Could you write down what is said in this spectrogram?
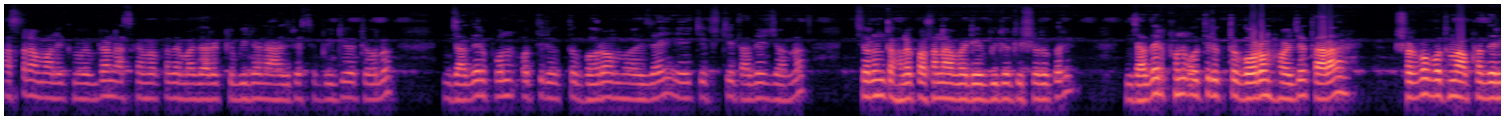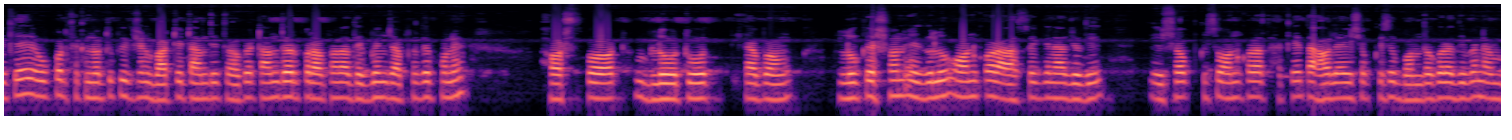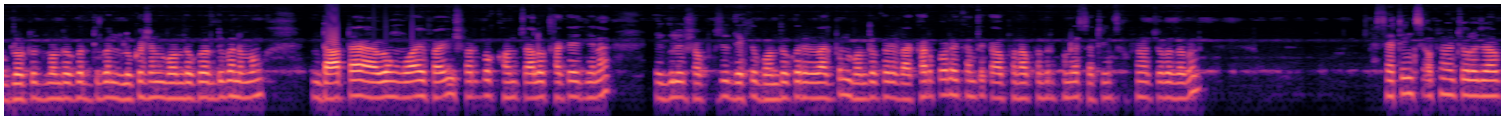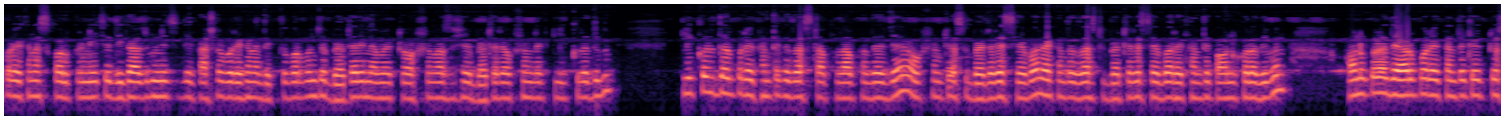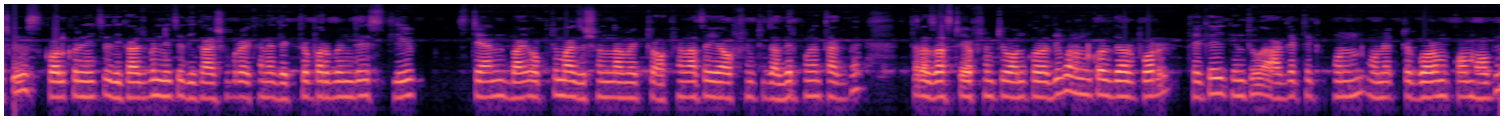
আসসালামু আলাইকুম ইমরান আজকে আমি আপনাদের মাঝে আরেকটি ভিডিও নিয়ে হাজির হয়েছি। ভিডিওটি হলো, যাদের ফোন অতিরিক্ত গরম হয়ে যায়, এই টিপসটি তাদের জন্য। চলুন তাহলে কথা না বাড়িয়ে ভিডিওটি শুরু করি। যাদের ফোন অতিরিক্ত গরম হয়ে যায়, তারা সর্বপ্রথমে আপনাদেরকে উপর থেকে নোটিফিকেশন বাটটি টান দিতে হবে। টান দেওয়ার পর আপনারা দেখবেন যে আপনাদের ফোনে হটস্পট ব্লুটুথ এবং লোকেশন এগুলো অন করা আছে কিনা যদি এই সব কিছু অন করা থাকে, তাহলে এই সব কিছু বন্ধ করে দিবেন এবং ব্লুটুথ বন্ধ করে দিবেন লোকেশন বন্ধ করে দিবেন এবং ডাটা এবং ওয়াইফাই সর্বক্ষণ চালু থাকে কিনা, এগুলো সব কিছু দেখে বন্ধ করে রাখবেন। বন্ধ করে রাখার পর এখান থেকে আপনারা আপনাদের ফোনের সেটিংস অপশানে চলে যাবেন। সেটিংস অপশানে চলে যাওয়ার পর এখানে স্ক্রল করে নিচে দিকে আসবেন নিচে দিকে আসার পর এখানে দেখতে পারবেন যে ব্যাটারি নামে একটা অপশন আছে, সেই ব্যাটারি অপশানটা ক্লিক করে দেবেন। ক্লিক করে দেওয়ার পরে এখান থেকে জাস্ট আপনারা আপনাদের যে অপশনটি আছে ব্যাটারি সেভার এখান থেকে জাস্ট ব্যাটারি সেভার এখান থেকে অন করে দিবেন। অন করে দেওয়ার পর এখান থেকে একটু স্কল করে নিচে দিকে আসবেন। নিচে দিকে আসার পর এখানে দেখতে পারবেন যে স্লিপ স্ট্যান্ড বাই অপটিমাইজেশন নামে একটা অপশান আছে। এই অপশনটি যাদের ফোনে থাকবে, তারা জাস্ট এই অপশনটি অন করে দেবেন। অন করে দেওয়ার পর থেকেই কিন্তু আগের থেকে ফোন অনেকটা গরম কম হবে।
